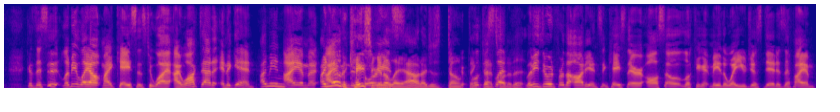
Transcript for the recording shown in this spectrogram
because this is let me lay out my case as to why i walked out of, and again i mean i am a, i know am the case you're gonna lay out i just don't think well, that's let, what it is Let me do it for the audience in case they're also looking at me the way you just did, as if I am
